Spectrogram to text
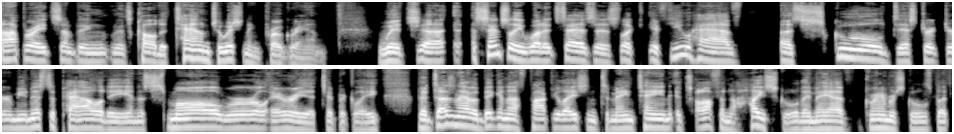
operates something that's called a town tuitioning program, which uh, essentially what it says is, look, if you have a school district or municipality in a small rural area typically that doesn't have a big enough population to maintain it's often a high school they may have grammar schools but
